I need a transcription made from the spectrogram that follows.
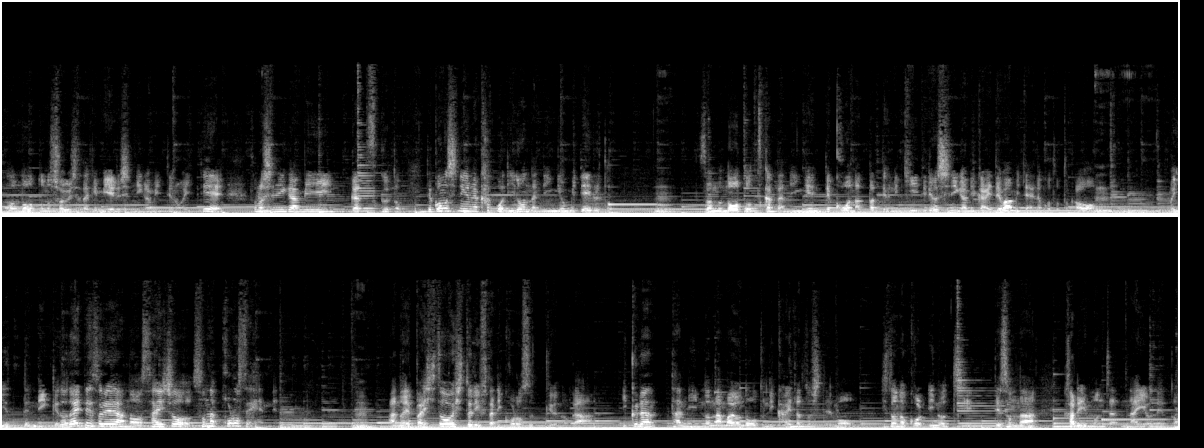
そのノートの所有者だけ見える死神っていうのがいてその死神がつくと。でこの死神は過去にいろんな人間を見ていると。うん。そのノートを使った人間ってこうなったっていうふうに聞いてるよ死神界ではみたいなこととかをうん。言ってんねんけど大体それあの最初そんな殺せへんねん。あのやっぱり人を一人二人殺すっていうのがいくら他人の名前をノートに書いたとしても人のこ命ってそんな軽いもんじゃないよねと。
